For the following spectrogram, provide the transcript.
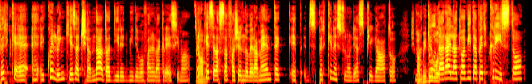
Perché eh, quello in chiesa ci è andato a dire mi devo fare la cresima. Perché No, se la sta facendo veramente? E perché nessuno gli ha spiegato? Dice, No, ma tu devo- darai la tua vita per Cristo?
